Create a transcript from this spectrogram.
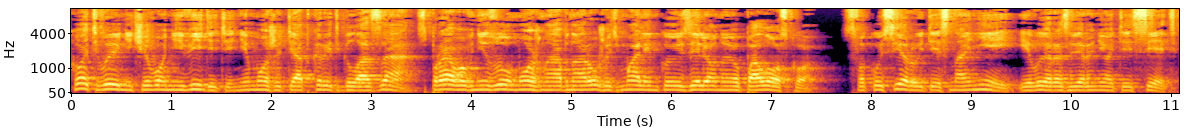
Хоть вы ничего не видите, не можете открыть глаза, справа внизу можно обнаружить маленькую зеленую полоску. Сфокусируйтесь на ней, и вы развернете сеть.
